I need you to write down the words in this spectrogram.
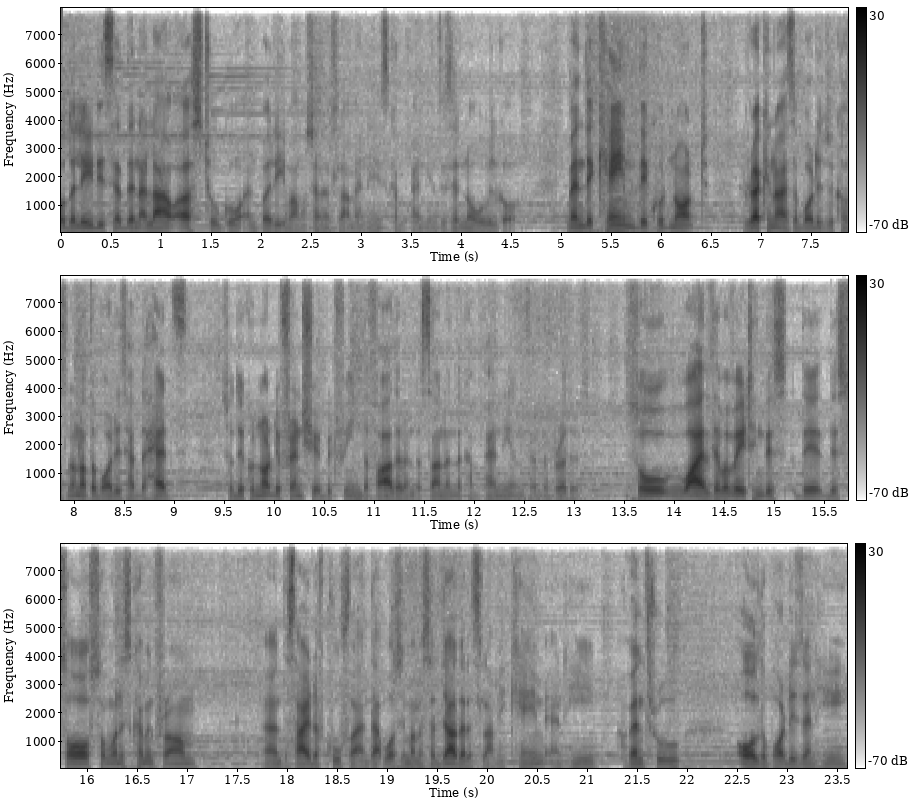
So the lady said, then allow us to go and bury Imam Hussain Islam and his companions. They said, no, we will go. When they came, they could not recognize the bodies because none of the bodies had the heads. So they could not differentiate between the father and the son and the companions and the brothers. So while they were waiting, this, they, they saw someone is coming from uh, the side of Kufa, and that was Imam Sajjad al-Islam. He came and he went through all the bodies and he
